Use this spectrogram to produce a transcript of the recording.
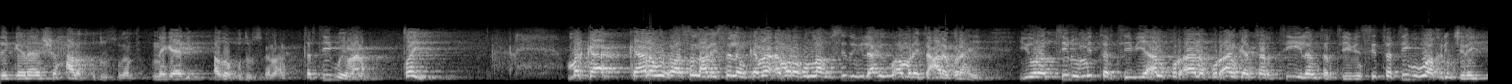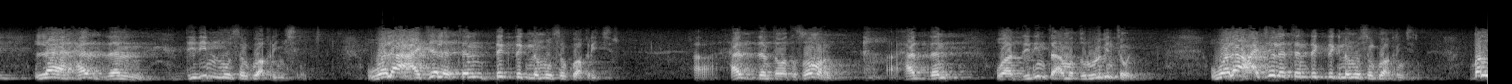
deganaansho xaalad ku dul suganta. nagaadi adoo ku dul sugan mana tartiib wey mana ayib marka kaana wuxuu sal lay slam kamaa amarahu llahu siduu ilaahay u amray tacala korahayy yuratilu mid tartiibiya alqur'aana qur'aanka tartiilan tartiibin si tartiibu u akrin jiray laa hadan didin muusan ku akrin jirin. Walaa cajalatan deg degna muusan ku akrin jirin. Hadanta waata soo maran. Hadan waa didinta ama durulbinta wey walaa cajalatan deg degna muusan ku akrin jirin. Bal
